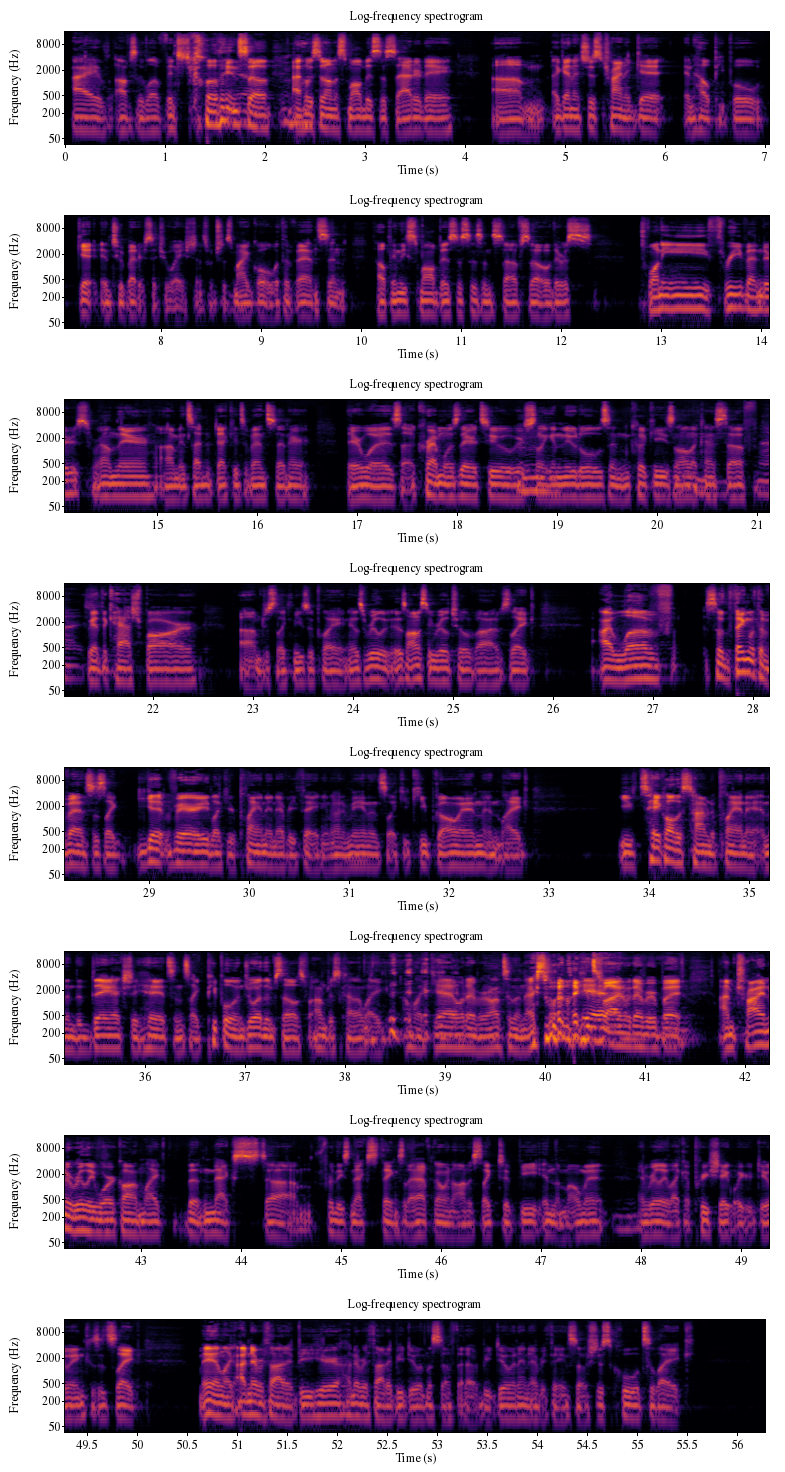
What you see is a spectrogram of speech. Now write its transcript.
I obviously love vintage clothing, so I hosted on a small business Saturday. Um, again, it's just trying to get and help people get into better situations, which is my goal with events and helping these small businesses and stuff. So there was 23 vendors around there um, inside the Decades Event Center. There was uh, Creme was there too. We were slinging noodles and cookies and all that kind of stuff. Nice. We had the cash bar, um, just like music playing. It was really, it was honestly real chill vibes. Like, I love. So the thing with events is like you get very like you're planning everything. You know what I mean? It's like you keep going and like you take all this time to plan it, and then the day actually hits, and it's like people enjoy themselves. But I'm just kind of like, I'm like, yeah, whatever, on to the next one. Like it's fine, whatever. But I'm trying to really work on like the next um, for these next things that I have going on. Is like to be in the moment and really like appreciate what you're doing because it's like man, like I never thought I'd be here. I never thought I'd be doing the stuff that I would be doing and everything. So it's just cool to like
